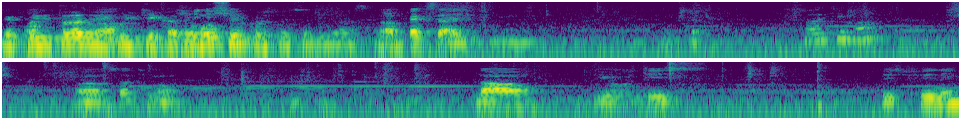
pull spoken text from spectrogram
як поліетиленові кульки каже, голки користуються один раз. Що ти ма? Uh, Now you this this feeling.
